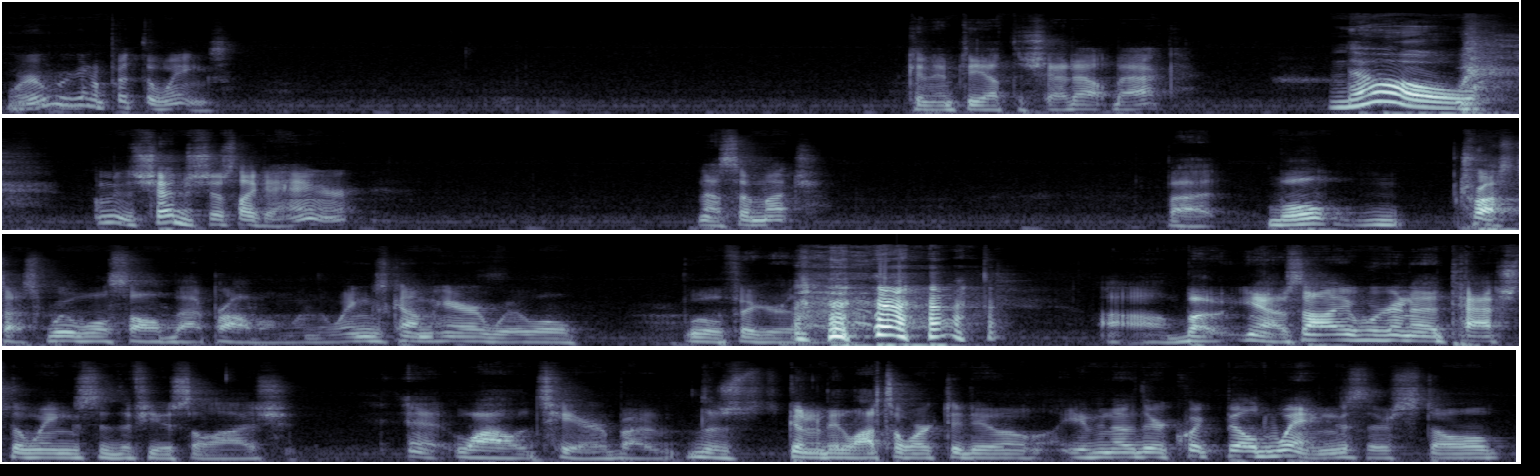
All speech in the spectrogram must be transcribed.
Where are we going to put the wings? Can empty out the shed out back. No. I mean, the shed is just like a hangar. Not so much. But we'll trust us. We will solve that problem when the wings come here. We will we'll figure it out. uh, but you know, it's not like we're going to attach the wings to the fuselage eh, while it's here. But there's going to be lots of work to do. Even though they're quick build wings, there's still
